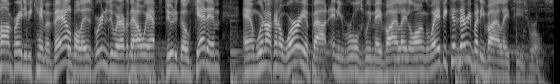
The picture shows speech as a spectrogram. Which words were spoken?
Tom Brady became available is we're going to do whatever the hell we have to do to go get him, and we're not going to worry about any rules we may violate along the way because everybody violates these rules.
